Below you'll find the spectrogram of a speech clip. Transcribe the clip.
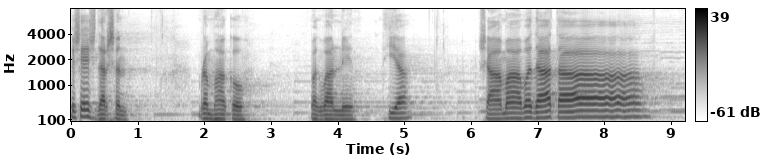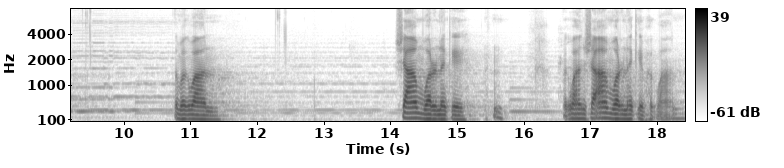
विशेष दर्शन ब्रह्मा को भगवान ने दिया। श्यामावदाता। तो भगवान श्याम वर्ण के भगवान श्याम वर्ण के भगवान।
